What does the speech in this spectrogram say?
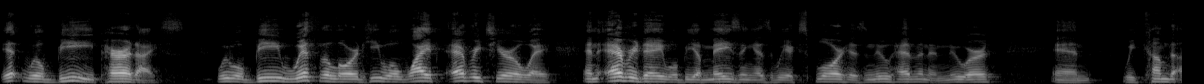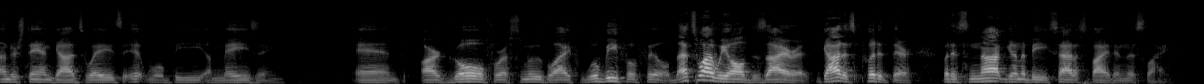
It will be paradise. We will be with the Lord. He will wipe every tear away. And every day will be amazing as we explore His new heaven and new earth and we come to understand God's ways. It will be amazing. And our goal for a smooth life will be fulfilled. That's why we all desire it. God has put it there, but it's not going to be satisfied in this life.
